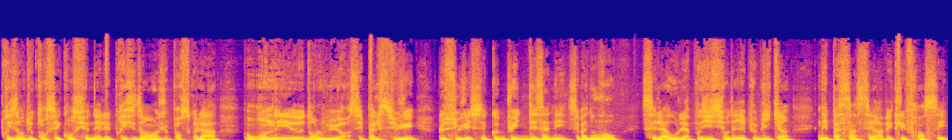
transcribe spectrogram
Président du Conseil constitutionnel et président, je pense que là, on- est euh, dans le mur. C'est pas le sujet. Le sujet, c'est que depuis des années, c'est pas nouveau. C'est là où la position des Républicains n'est pas sincère avec les Français.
